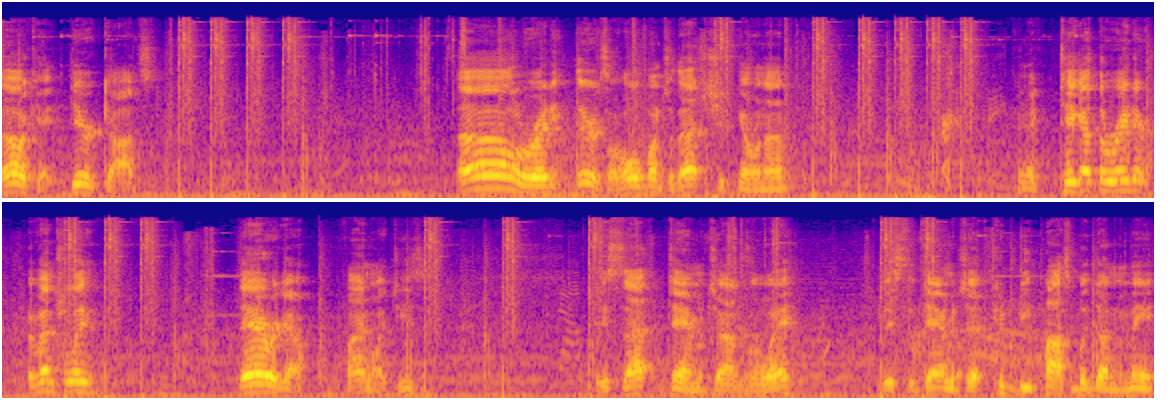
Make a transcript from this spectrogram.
Okay, dear gods. Alrighty, there's a whole bunch of that shit going on. Can I take out the raider eventually? There we go. Finally, Jesus. At least that damage out of the way. At least the damage that could be possibly done to me.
